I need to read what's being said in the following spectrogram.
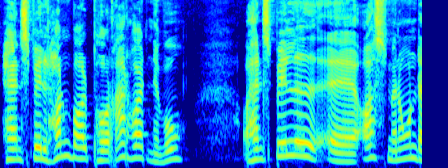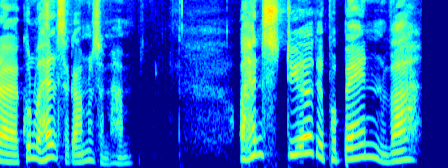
havde han spillet håndbold på et ret højt niveau. Og han spillede øh, også med nogen, der kun var halvt så gammel som ham. Og hans styrke på banen var,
